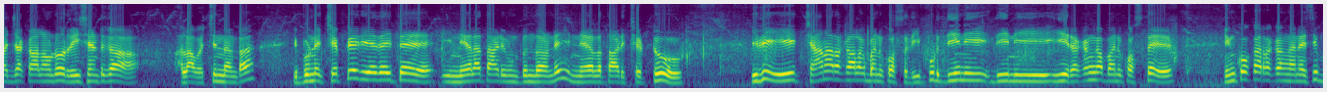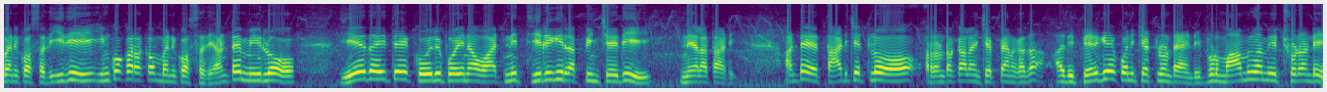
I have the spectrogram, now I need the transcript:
మధ్యకాలంలో రీసెంట్గా అలా వచ్చిందంట. ఇప్పుడు నేను చెప్పేది ఏదైతే ఈ నేలతాడి ఉంటుందో అండి నేలతాడి చెట్టు ఇది చాలా రకాలుగా పనికి వస్తుంది ఇప్పుడు దీని దీని ఈ రకంగా పనికి ఇంకొక రకంగా అనేసి పనికి వస్తుంది ఇది ఇంకొక రకం పనికి వస్తుంది అంటే మీలో ఏదైతే కోల్పోయిన వాటిని తిరిగి రప్పించేది నేలతాడి అంటే తాటి చెట్లు రెండు రకాలని చెప్పాను కదా అది పెరిగే కొన్ని చెట్లు ఉంటాయండి. ఇప్పుడు మామూలుగా మీరు చూడండి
